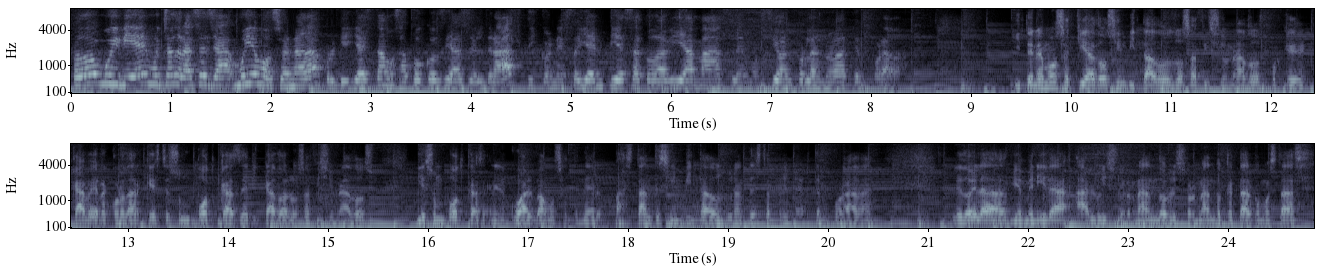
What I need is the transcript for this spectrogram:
Todo muy bien, muchas gracias. Ya muy emocionada porque ya estamos a pocos días del draft y con eso ya empieza todavía más la emoción por la nueva temporada. Y tenemos aquí a dos invitados, dos aficionados, porque cabe recordar que este es un podcast dedicado a los aficionados y es un podcast en el cual vamos a tener bastantes invitados durante esta primera temporada. Le doy la bienvenida a Luis Fernando. Luis Fernando, ¿qué tal? ¿Cómo estás?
